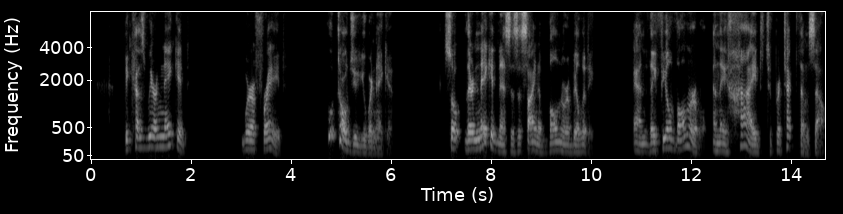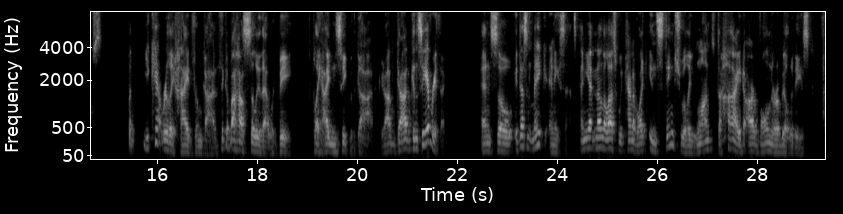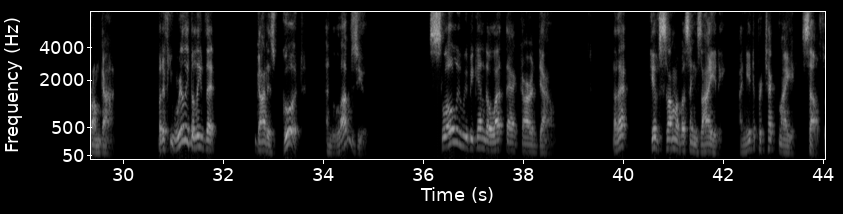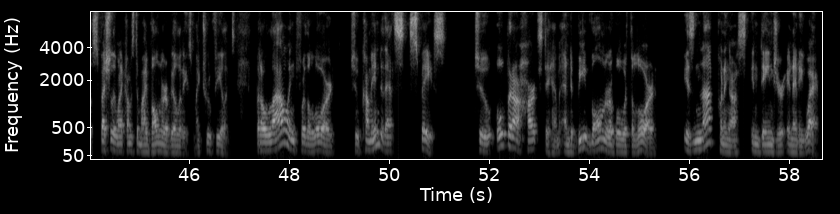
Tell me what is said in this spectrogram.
Because we are naked. We're afraid. Who told you you were naked? So their nakedness is a sign of vulnerability and they feel vulnerable and they hide to protect themselves. But you can't really hide from God. Think about how silly that would be to play hide and seek with God. God, God can see everything. And so it doesn't make any sense. And yet, nonetheless, we kind of like instinctually want to hide our vulnerabilities from God. But if you really believe that God is good and loves you, slowly we begin to let that guard down. Now, that gives some of us anxiety. I need to protect myself, especially when it comes to my vulnerabilities, my true feelings. But allowing for the Lord to come into that space, to open our hearts to Him and to be vulnerable with the Lord is not putting us in danger in any way.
